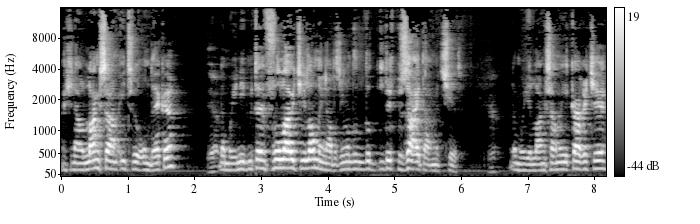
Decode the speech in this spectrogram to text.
Als je nou langzaam iets wil ontdekken, Ja. dan moet je niet meteen voluit je landing laten zien, want dat ligt bezaaid daar met shit. Ja. Dan moet je langzaam met je karretje,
